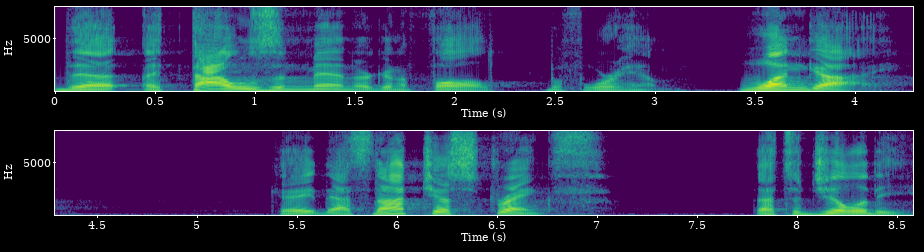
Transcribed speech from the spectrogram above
that a thousand men are going to fall before him. One guy. Okay, that's not just strength. That's agility.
